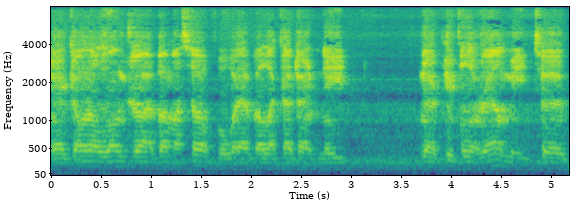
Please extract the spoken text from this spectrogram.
you know, going on a long drive by myself or whatever. Like I don't need you know people around me to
